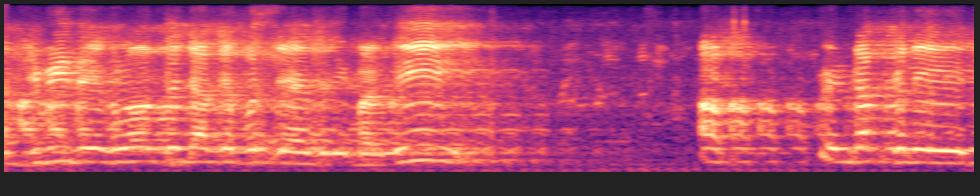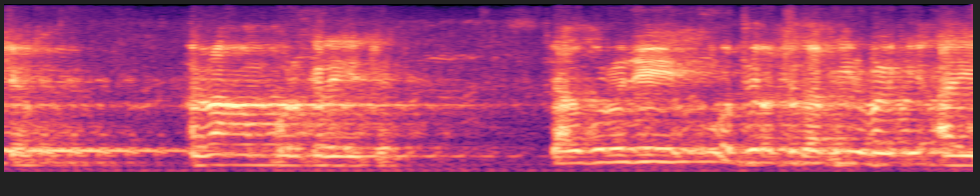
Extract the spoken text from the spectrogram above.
ਅੱਜ ਵੀ ਦੇਖ ਲਓ, ਉੱਥੇ ਜਾ ਕੇ ਪੰਚਾਇਤ ਨਹੀਂ ਬਣਦੀ। ਆ ਪਿੰਡ ਕਲੇਚ, ਰਾਮਪੁਰ ਕਲੇਚ। ਚਲ ਗੁਰੂ ਜੀ, ਉੱਥੇ ਉੱਥੇ ਦਾ ਪੀਰ ਬਣ ਕੇ ਆਏ।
